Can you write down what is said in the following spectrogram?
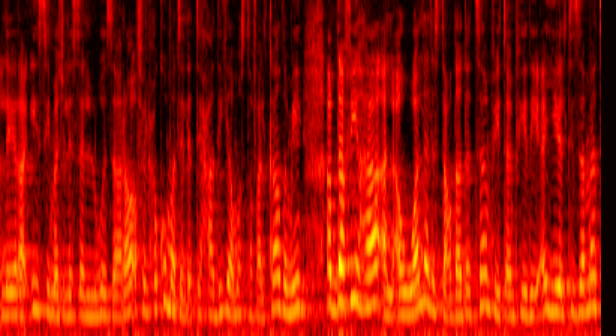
لرئيس مجلس الوزراء في الحكومة الاتحادية مصطفى الكاظمي أبدى فيها الأول الاستعداد التام في تنفيذ أي التزامات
